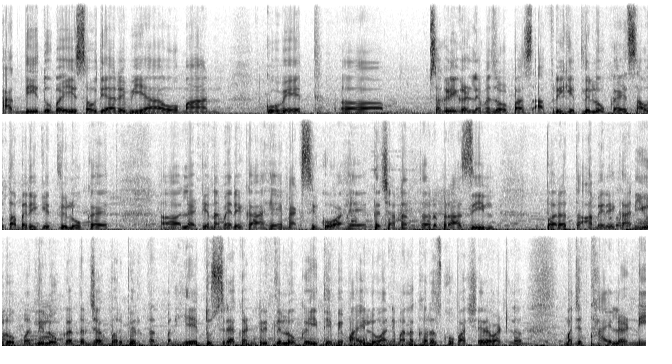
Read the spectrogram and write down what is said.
अगदी Dubai Saudi Arabia Oman Kuwait सगळीकडले म्हणजे जवळपास आफ्रिकेतली लोक आहेत साऊथ अमेरिकेतली लोक आहेत लॅटिन अमेरिका आहे मॅक्सिको आहे त्याच्यानंतर ब्राझील परत अमेरिका आणि युरोपमधली लोक तर जगभर फिरतात. पण हे दुसऱ्या कंट्रीतले लोक इथे मी पाहिलो आणि मला खरंच खूप आश्चर्य वाटलं. म्हणजे थायलंडनी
